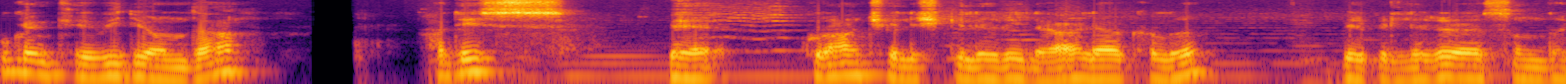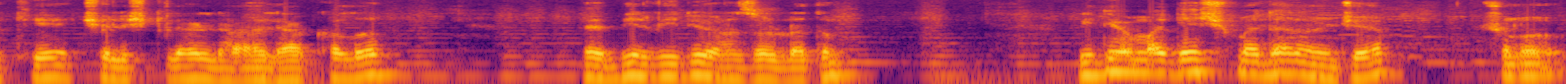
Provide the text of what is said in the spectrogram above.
Bugünkü videomda hadis ve Kur'an çelişkileriyle alakalı birbirleri arasındaki çelişkilerle alakalı e, bir video hazırladım. Videoma geçmeden önce şunu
